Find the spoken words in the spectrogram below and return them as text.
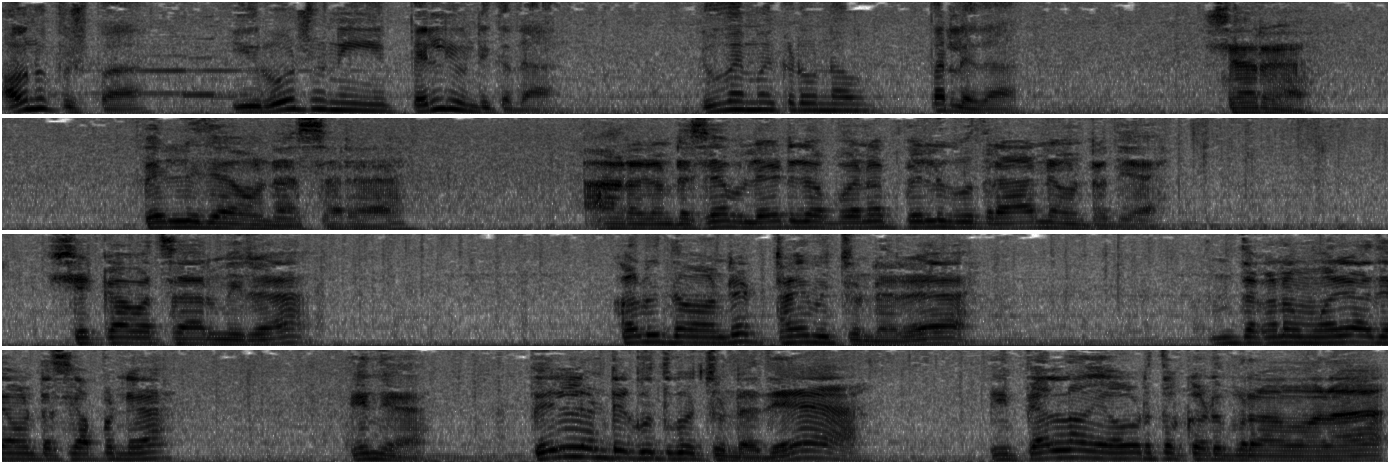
అవును పుష్ప ఈ రోజు నీ పెళ్ళి ఉంది కదా. నువ్వేమో ఇక్కడ ఉన్నావు. పర్లేదా? సరే. పెళ్ళిదే ఉండదు సరే. అరగంట సేపు లేటుగా పోయినా పెళ్ళి కూతురు ఆడనే ఉంటది. షికావత్ సార్ మీరు? కలుద్దాం అంటే టైం ఇచ్చి ఉండారు ఇంతకన్నా మర్యాద ఏముంటుంది చెప్పండి. ఏంది? పెళ్ళి అంటే గుర్తుకొచ్చి ఉండదు ఈ పిల్లం ఎవరితో కడుపు రావాలా?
